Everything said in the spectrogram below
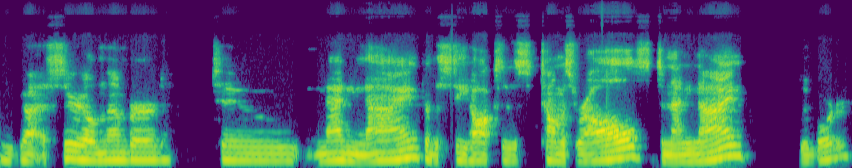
We've got a serial numbered to 99 for the Seahawks Thomas Rawls to 99, blue border.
